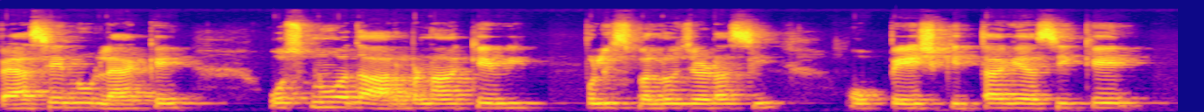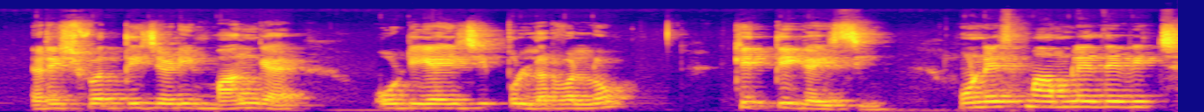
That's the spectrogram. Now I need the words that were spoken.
ਪੈਸੇ ਨੂੰ ਲੈ ਕੇ ਉਸ ਨੂੰ ਆਧਾਰ ਬਣਾ ਕੇ ਵੀ ਪੁਲਿਸ ਵੱਲੋਂ ਜਿਹੜਾ ਸੀ, ਉਹ ਪੇਸ਼ ਕੀਤਾ ਗਿਆ ਸੀ ਕਿ ਰਿਸ਼ਵਤ ਦੀ ਜਿਹੜੀ ਮੰਗ ਹੈ, ਉਹ ਡੀਆਈਜੀ ਭੁੱਲਰ ਵੱਲੋਂ ਕੀਤੀ ਗਈ ਸੀ। ਹੁਣ ਇਸ ਮਾਮਲੇ ਦੇ ਵਿੱਚ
